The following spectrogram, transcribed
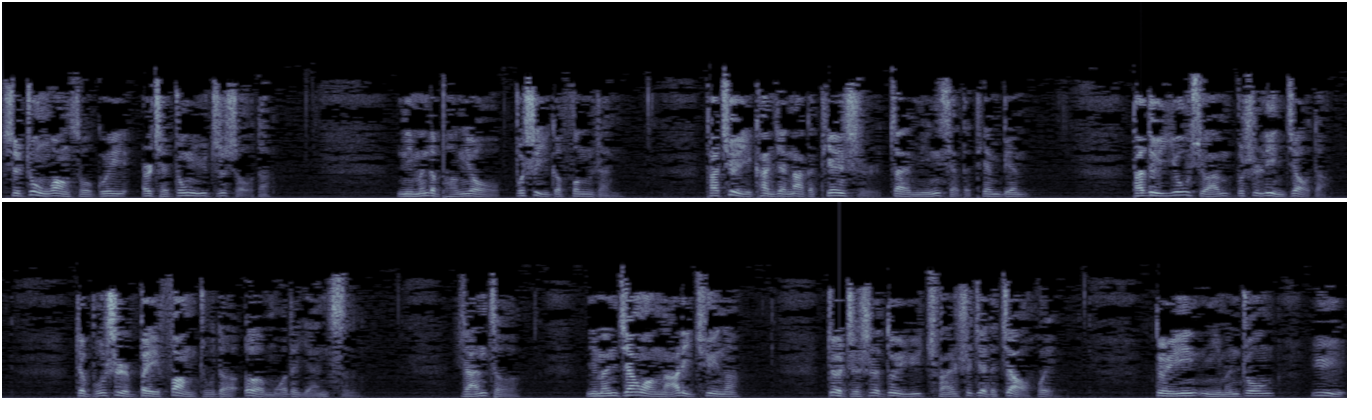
是众望所归，而且忠于职守的。你们的朋友不是一个疯人，他却已看见那个天使在明显的天边。他对幽玄不是吝教的，这不是被放逐的恶魔的言辞。然则，你们将往哪里去呢？这只是对于全世界的教诲，对于你们中。欲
